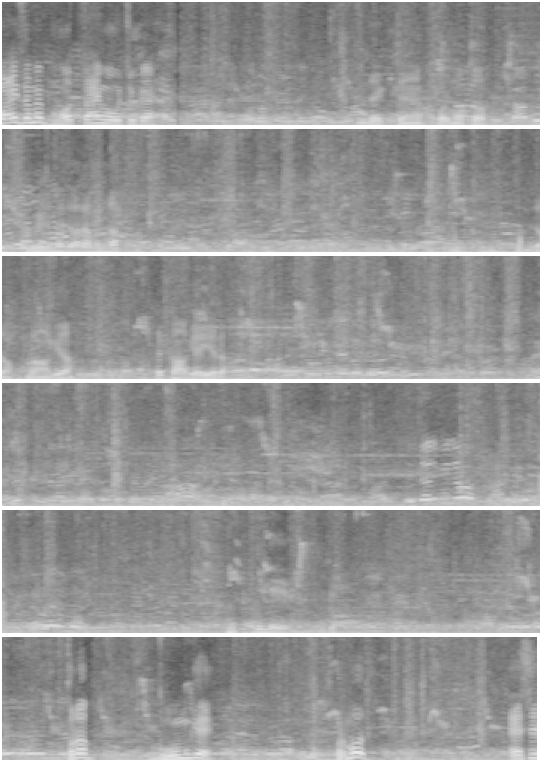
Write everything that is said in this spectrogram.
गाइस हमें बहुत टाइम हो चुका है। देखते हैं प्रमोद तो भीड़ में जा रहा है बंदा। जाओ, कहाँ गया? अरे, कहाँ गया ये रहा? थोड़ा घूम के। प्रमोद, ऐसे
